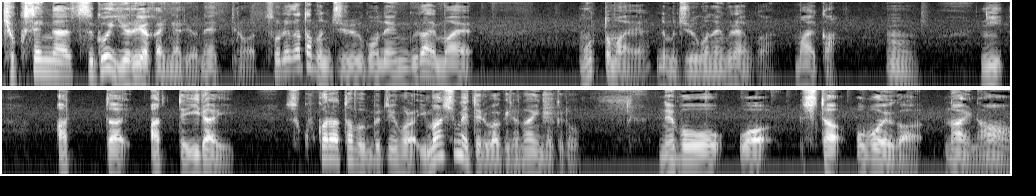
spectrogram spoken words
曲線がすごい緩やかになるよね。っていうのが、それが多分15年ぐらい前、もっと前？でも15年ぐらいか、前か。うん。に、あった、あって以来、そこから多分別にほら、戒めてるわけじゃないんだけど、寝坊はした覚えがないな。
